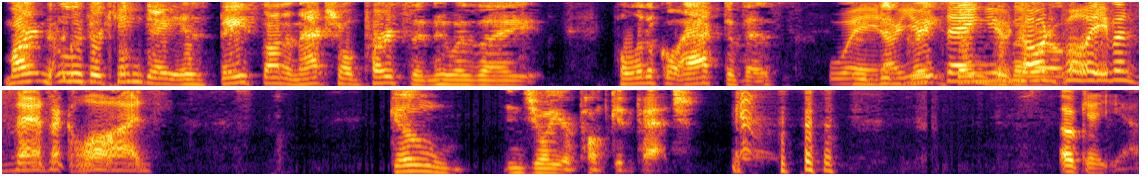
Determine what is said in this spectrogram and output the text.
Martin Luther King Day is based on an actual person who was a political activist. Wait, are you saying you don't world. believe in Santa Claus? Go enjoy your pumpkin patch. Okay, yeah.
